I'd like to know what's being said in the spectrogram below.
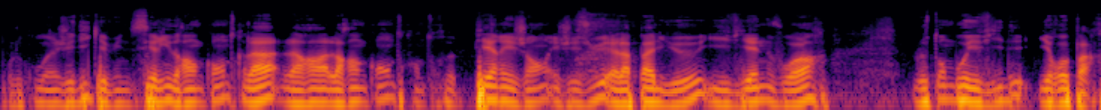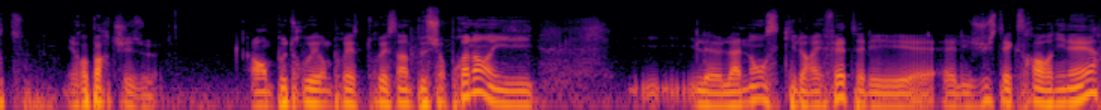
Pour le coup, hein, j'ai dit qu'il y avait une série de rencontres. Là, la, rencontre entre Pierre et Jean et Jésus, elle n'a pas lieu. Ils viennent voir le tombeau est vide, ils repartent. Ils repartent chez eux. Alors on, peut trouver, pourrait trouver ça un peu surprenant. L'annonce qu'il leur est faite, elle est, juste extraordinaire.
